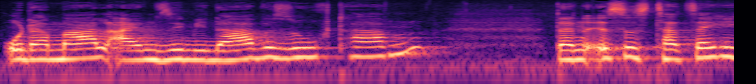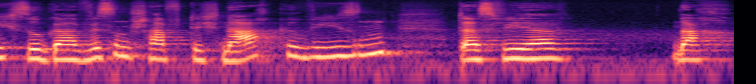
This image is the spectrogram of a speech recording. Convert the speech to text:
oder mal ein Seminar besucht haben. Dann ist es tatsächlich sogar wissenschaftlich nachgewiesen, dass wir nach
